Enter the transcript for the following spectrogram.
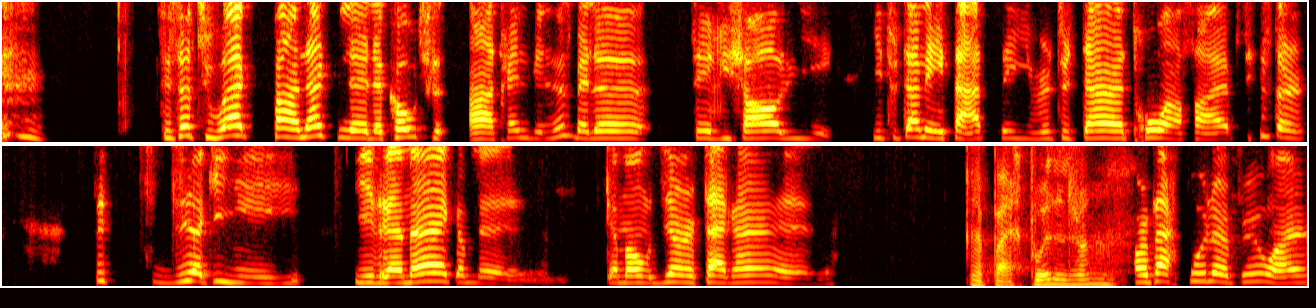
c'est ça, tu vois, pendant que le, coach entraîne Vénus, ben là, Richard, lui, il est tout le temps dans les pattes, il veut tout le temps trop en faire. C'est un, tu te dis, OK, il est, vraiment comme. Euh, comment on dit, un parent. euh, Un père poule, genre. un père poule un peu, ouais.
